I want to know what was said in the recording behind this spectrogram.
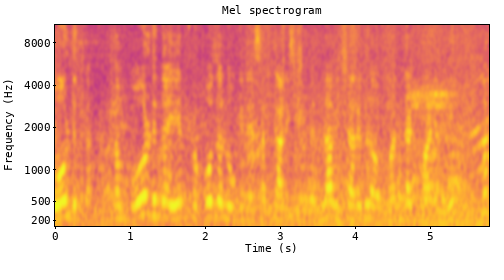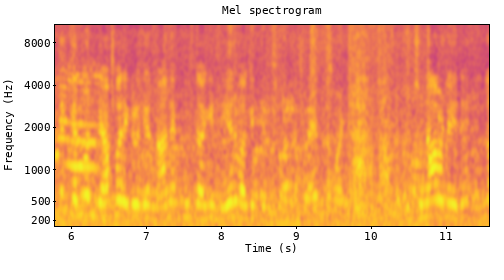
ಬೋರ್ಡಿಂದ ನಮ್ಮ ಬೋರ್ಡಿಂದ ಏನು ಪ್ರಪೋಸಲ್ ಹೋಗಿದೆ ಸರ್ಕಾರಕ್ಕೆ? ಇವೆಲ್ಲ ವಿಚಾರಗಳು ಅವ್ರು ಮಂದಟ್ ಮಾಡಿದ್ದೀವಿ ಮತ್ತು ಕೆಲವೊಂದು ವ್ಯಾಪಾರಿಗಳಿಗೆ ನಾನೇ ಖುದ್ದಾಗಿ ನೇರವಾಗಿ ತಿಳಿಸುವಂಥ ಪ್ರಯತ್ನ ಮಾಡಿದ್ದೀನಿ ಚುನಾವಣೆ ಇದೆ. ಎಲ್ಲ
